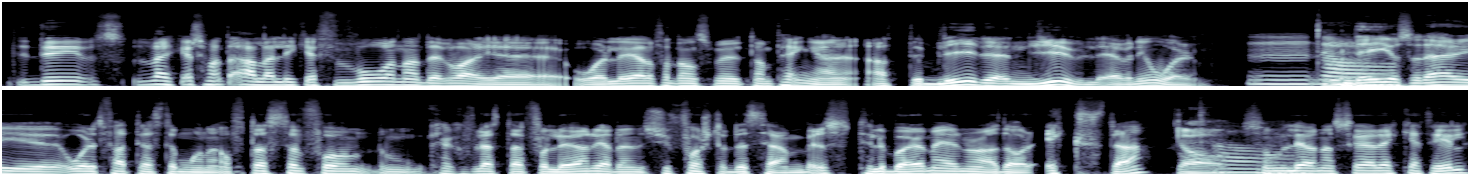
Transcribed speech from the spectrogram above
det verkar som att alla är lika förvånade varje år, eller i alla fall de som är utan pengar, att det blir en jul även i år. Mm, Men Det är ju så, det här är ju årets fattigaste månad. Oftast så får de kanske flesta får lön redan den 21 december, så till att börja med är det några dagar extra Ja. som lönen ska räcka till.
